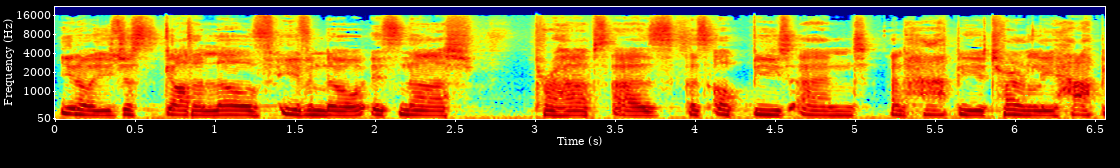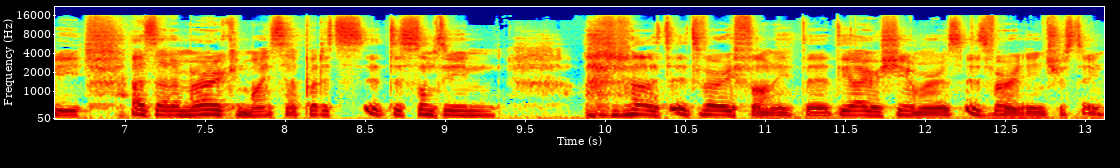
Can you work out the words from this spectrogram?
you know, you just gotta love, even though it's not perhaps as as upbeat and and happy, eternally happy as that American mindset. But it's it, there's something I don't know. It's, it's very funny. The the Irish humor is, is very interesting,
